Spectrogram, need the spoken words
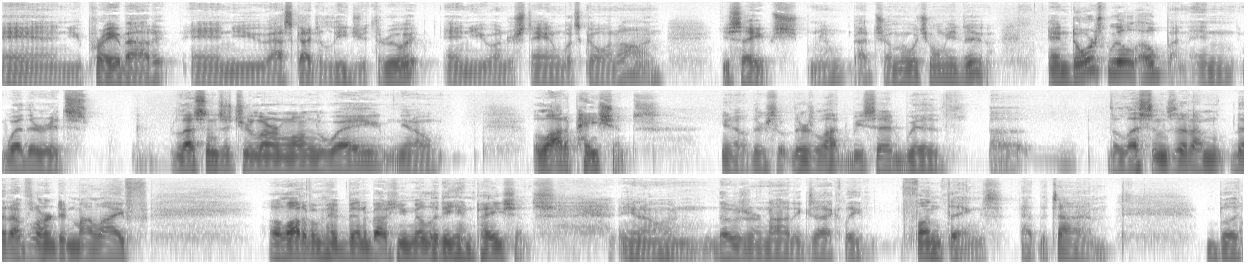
and you pray about it and you ask god to lead you through it and you understand what's going on you say you know god show me what you want me to do and doors will open and whether it's lessons that you learn along the way you know a lot of patience you know there's there's a lot to be said with the lessons that i'm that i've learned in my life a lot of them have been about humility and patience you know and those are not exactly fun things at the time. But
